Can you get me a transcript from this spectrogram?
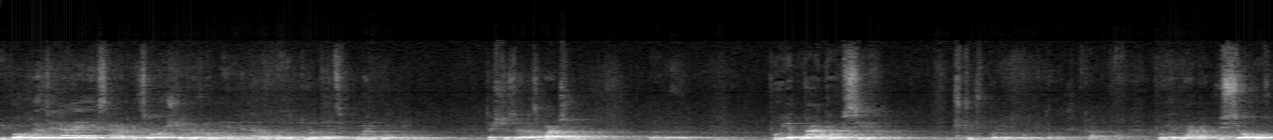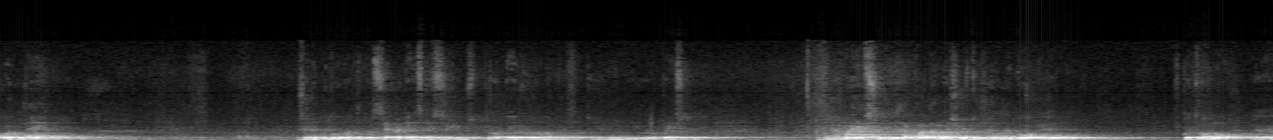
І Бог розділяє їх саме для цього, щоб вони не наробили дурниць в майбутньому. Те, що зараз бачимо, е, поєднання усіх, чуть в політику, поєднання усього в одне. Вже не буду говорити про це Радянський Союз, про Євро, наприклад, Union Європейську. Вона має в собі закладене щось дуже глибоке, в котрому е,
